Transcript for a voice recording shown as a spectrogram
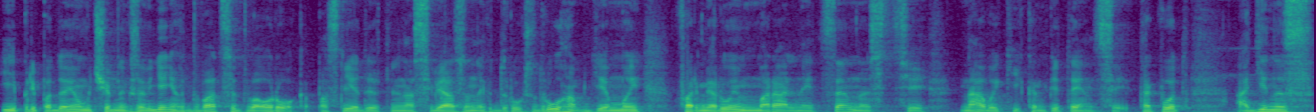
и преподаем в учебных заведениях 22 урока, последовательно связанных друг с другом, где мы формируем моральные ценности, навыки и компетенции. Так вот, один из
